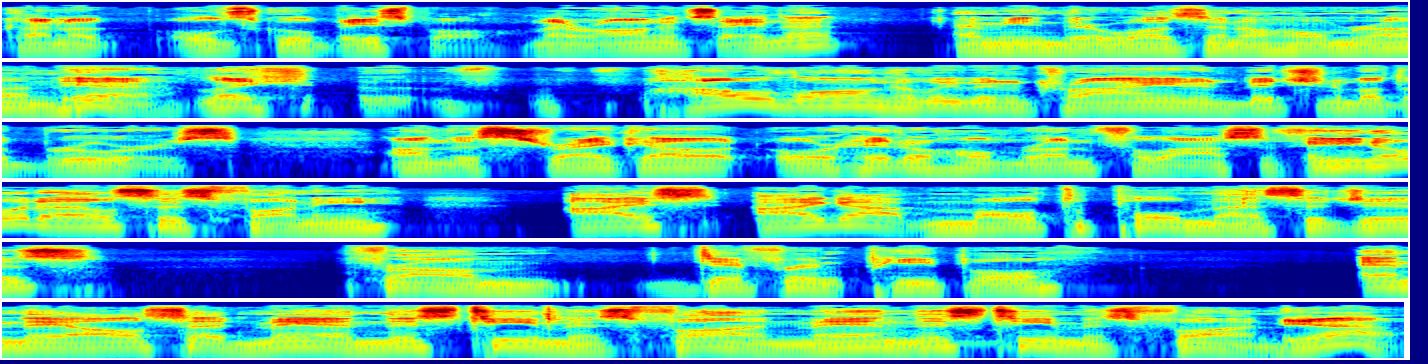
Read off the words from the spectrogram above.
kind of old school baseball. Am I wrong in saying that? I mean, there wasn't a home run. Yeah, like how long have we been crying and bitching about the Brewers on the strikeout or hit a home run philosophy? And you know what else is funny? I, I got multiple messages from different people, and they all said, Man, this team is fun. Man, this team is fun. yeah,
